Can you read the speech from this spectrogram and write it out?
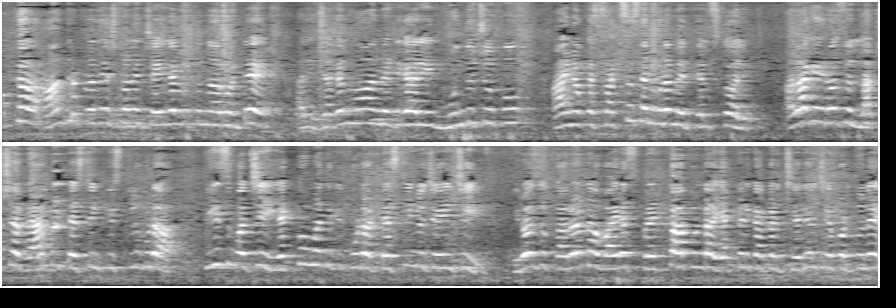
ఒక్క ఆంధ్రప్రదేశ్లోనే చేయగలుగుతున్నారు అంటే అది జగన్మోహన్ రెడ్డి గారి ముందు చూపు ఆయన యొక్క సక్సెస్ అని కూడా మీరు తెలుసుకోవాలి. అలాగే ఈరోజు లక్ష ర్యాపిడ్ టెస్టింగ్ కిట్లు కూడా తీసుకొచ్చి ఎక్కువ మందికి కూడా టెస్టింగ్లు చేయించి ఈరోజు కరోనా వైరస్ స్ప్రెడ్ కాకుండా ఎక్కడికక్కడ చర్యలు చేపడుతూనే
